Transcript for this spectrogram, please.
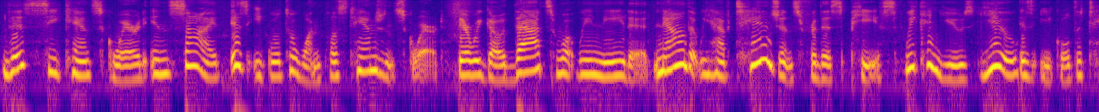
this secant squared inside is equal to 1 plus tangent squared. There we go. That's what we needed. Now that we have tangents for this piece, we can use u is equal to tangent.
